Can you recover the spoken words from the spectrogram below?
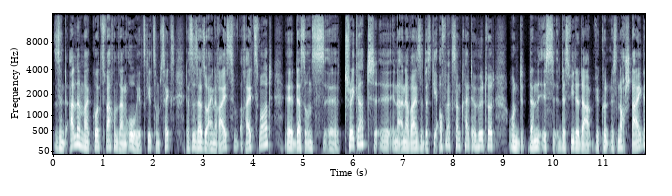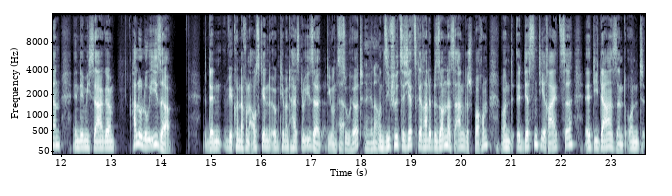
sind alle mal kurz wach und sagen, oh, jetzt geht's um Sex. Das ist also ein Reiz, Reizwort, äh, das uns äh, triggert äh, in einer Weise, dass die Aufmerksamkeit erhöht wird und dann ist das wieder da. Wir könnten es noch steigern, indem ich sage, hallo Luisa, denn wir können davon ausgehen, irgendjemand heißt Luisa, die uns ja, zuhört. Genau. Und sie fühlt sich jetzt gerade besonders angesprochen. Und äh, das sind die Reize, äh, die da sind. Und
